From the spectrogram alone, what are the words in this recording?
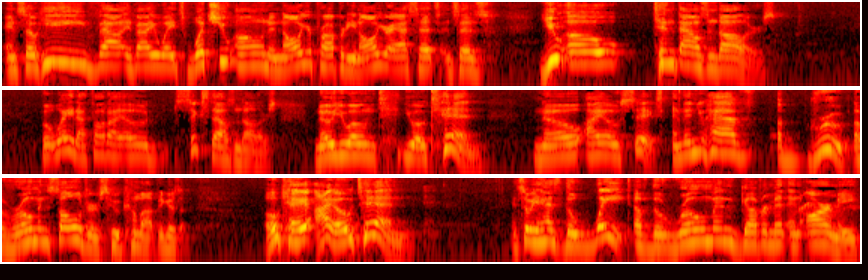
And so he val- evaluates what you own and all your property and all your assets and says, You owe $10,000. But wait, I thought I owed $6,000. No, you, own t- you owe 10. No, I owe 6. And then you have a group of Roman soldiers who come up and he goes, Okay, I owe 10. And so he has the weight of the Roman government and army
